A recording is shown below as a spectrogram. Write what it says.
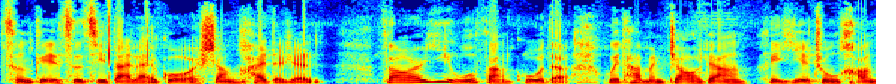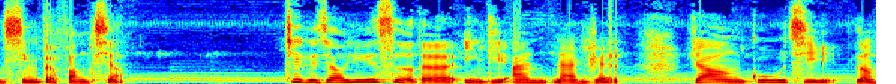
曾给自己带来过伤害的人，反而义无反顾地为他们照亮黑夜中航行的方向。这个叫约瑟的印第安男人，让孤寂冷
